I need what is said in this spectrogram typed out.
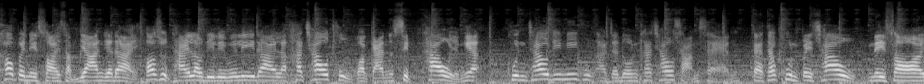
เข้าไปในซอยสัมยานก็ได้ เพราะสุดท้ายเรา Delivery ได้แล้วค่าเช่าถูกกว่ากัน10 เท่าอย่างเงี้ย คุณเช่าที่นี่คุณอาจจะโดนค่าเช่า 3 0 0แสนแต่ถ้าคุณไปเช่าในซอย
